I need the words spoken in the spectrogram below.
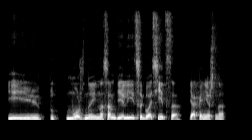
И тут можно и на самом деле и согласиться. Я, конечно,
